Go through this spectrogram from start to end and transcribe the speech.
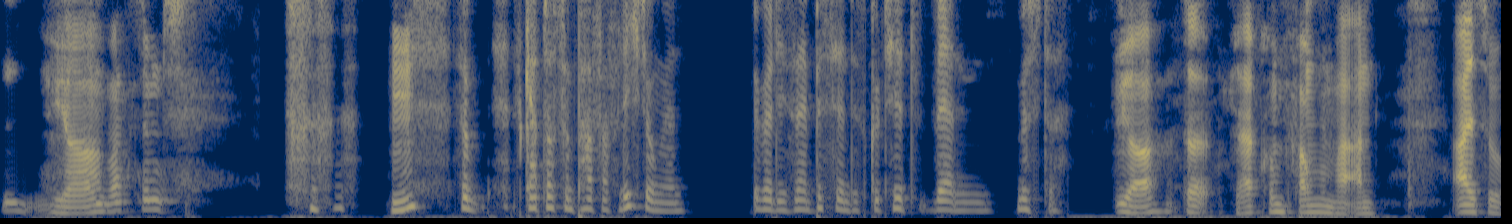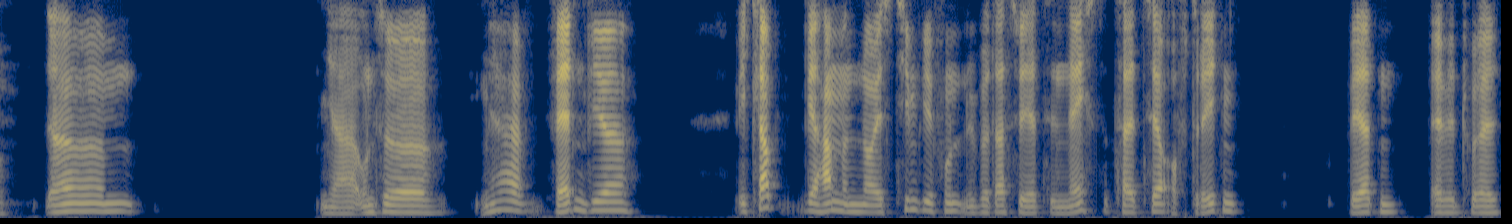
Ja. Was nimmt? Hm? So, es gab doch so ein paar Verpflichtungen, über die so ein bisschen diskutiert werden müsste. Ja, da, ja, komm, fangen wir mal an. Also, ähm, ja, unser, ja, werden wir, ich glaube, wir haben ein neues Team gefunden, über das wir jetzt in nächster Zeit sehr oft reden werden, eventuell.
